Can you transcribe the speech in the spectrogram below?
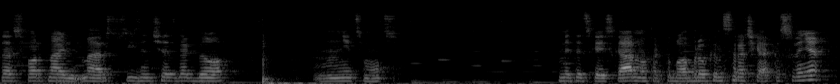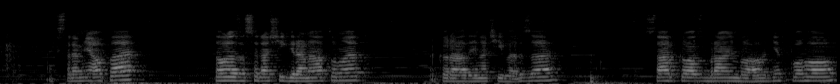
to je z Fortnite Mars Season 6, jak bylo. Nic moc. Mytický Scar, no tak to byla broken sračka jako svině. Extrémně OP. Tohle je zase další granátomet, akorát jinačí verze. Starková zbraň byla hodně v poho.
